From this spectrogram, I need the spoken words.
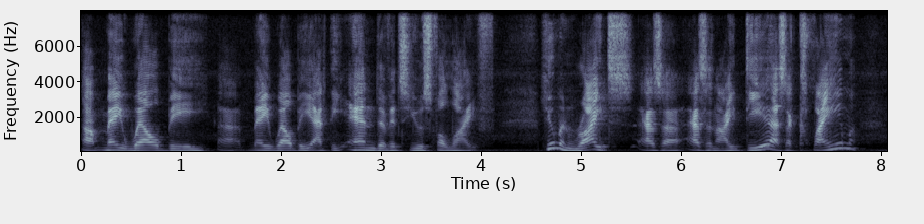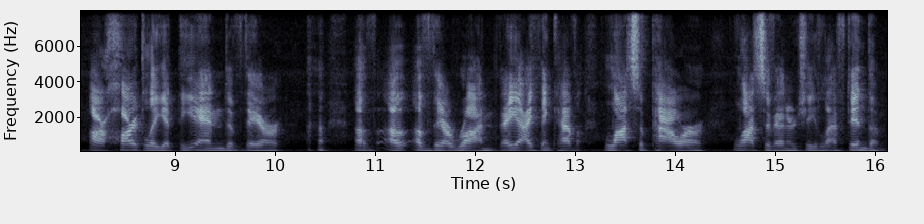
uh, may well be uh, may well be at the end of its useful life. Human rights, as a as an idea, as a claim, are hardly at the end of their of, of, of their run. They, I think, have lots of power, lots of energy left in them.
